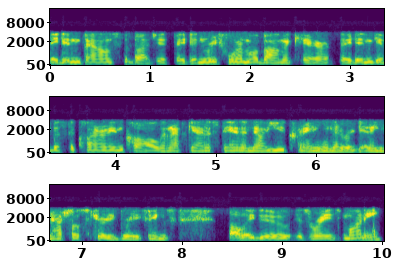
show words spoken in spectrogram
They didn't balance the budget. They didn't reform Obamacare. They didn't give us the clarion call in Afghanistan and now Ukraine when they were getting national security briefings. All they do is raise money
